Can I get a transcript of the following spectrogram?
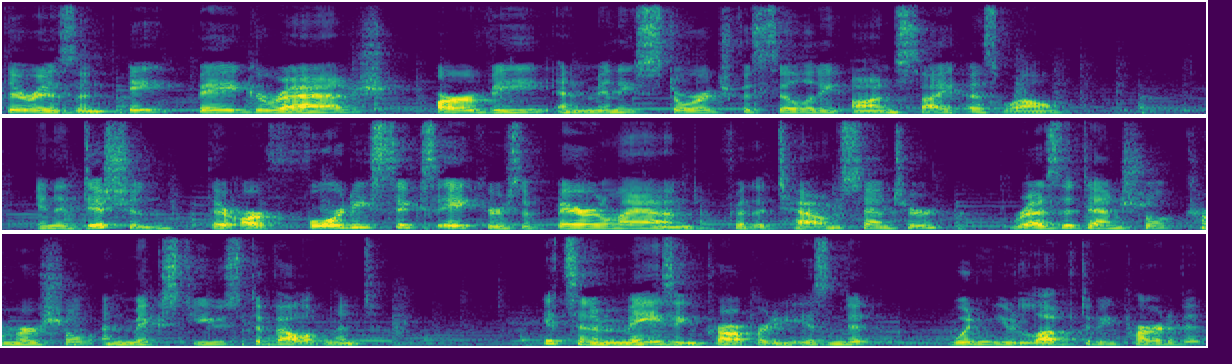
There is an eight bay garage, RV, and mini storage facility on site as well. In addition, there are 46 acres of bare land for the town center, residential, commercial, and mixed use development. It's an amazing property, isn't it? Wouldn't you love to be part of it?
